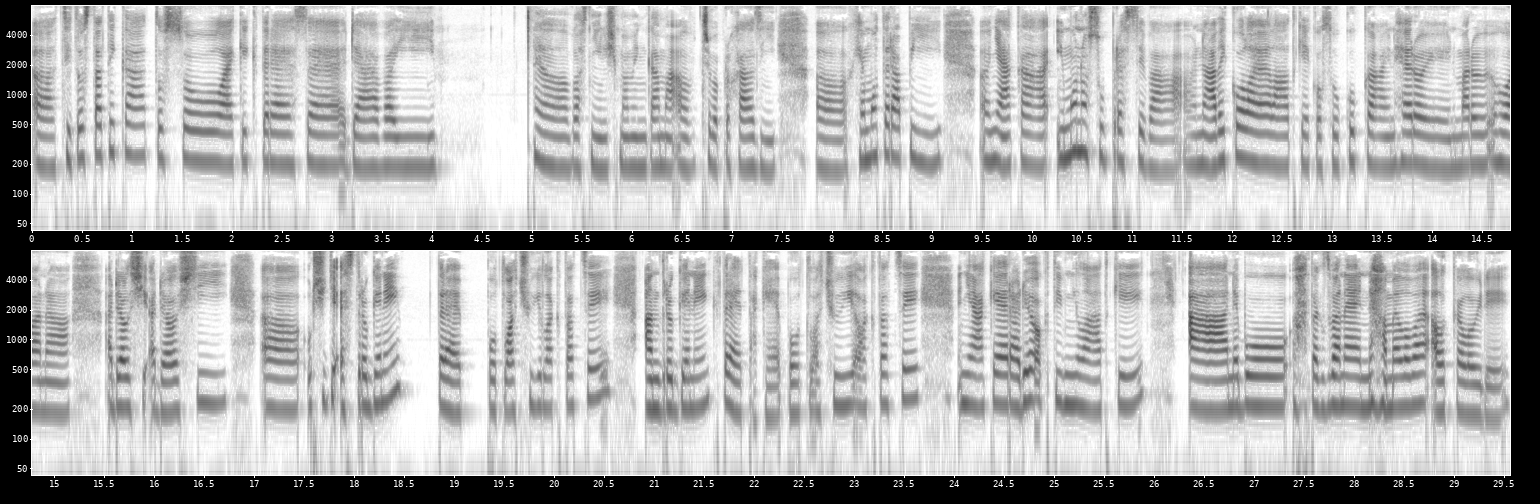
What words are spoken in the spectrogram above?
eh, cytostatika, to jsou léky, které se dávají vlastně, když maminka má, eh, třeba prochází eh, chemoterapii, nějaká imunosupresiva, návykolé látky, jako jsou kokain, heroin, marihuana a další a další. Určitě estrogeny, které potlačují laktaci, androgeny, které také potlačují laktaci, nějaké radioaktivní látky a nebo takzvané namelové alkaloidy.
